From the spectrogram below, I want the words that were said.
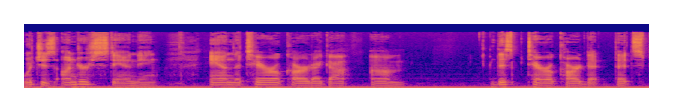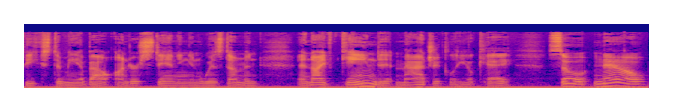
which is understanding, and the tarot card I got, um, this tarot card that, that speaks to me about understanding and wisdom, and, and I've gained it magically, okay? So now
